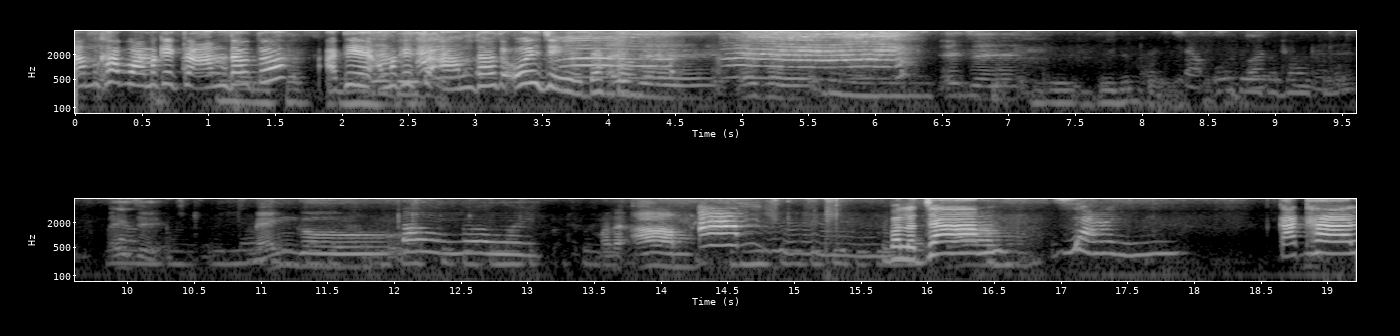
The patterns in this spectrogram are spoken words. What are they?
আম খাব আমাকে একটু আম দাও তো। আদি আমাকে একটু আম দাও তো। ওই যে দেখো। এই যে এই যে এই যে। দুই দিন করে এই যে ম্যাঙ্গো। মানে আম। বলো জাম। কাঁঠাল।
